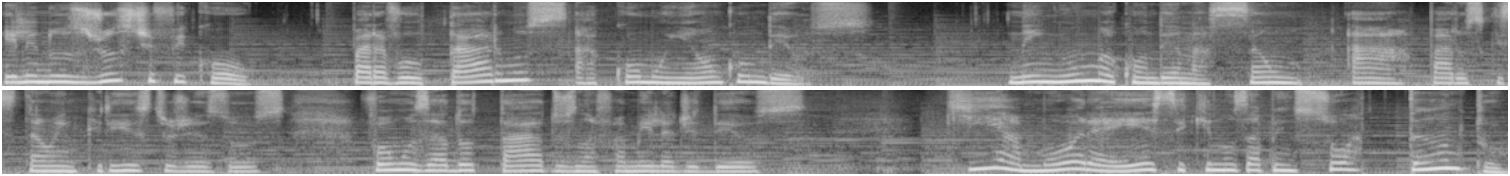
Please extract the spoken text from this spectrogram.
ele nos justificou para voltarmos à comunhão com Deus. Nenhuma condenação há para os que estão em Cristo Jesus. Fomos adotados na família de Deus. Que amor é esse que nos abençoa tanto?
